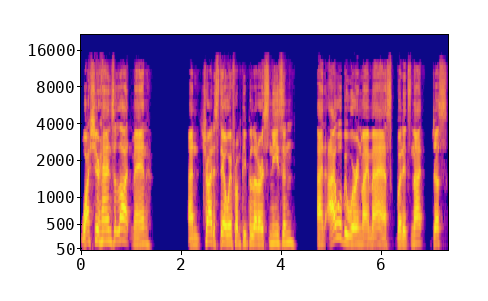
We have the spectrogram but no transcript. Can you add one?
wash your hands a lot, man, and try to stay away from people that are sneezing. And I will be wearing my mask, but it's not just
